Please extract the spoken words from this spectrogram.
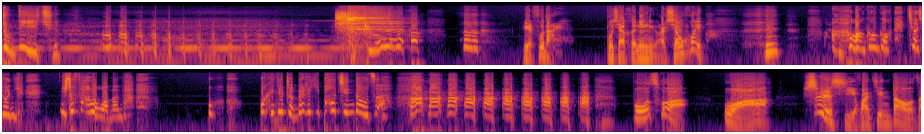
种地去。岳父大人，不想和你女儿相会吧？啊，王公公，求求你，你就放了我们吧。我我给你准备了一包金豆子。不错，我是喜欢金豆子，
